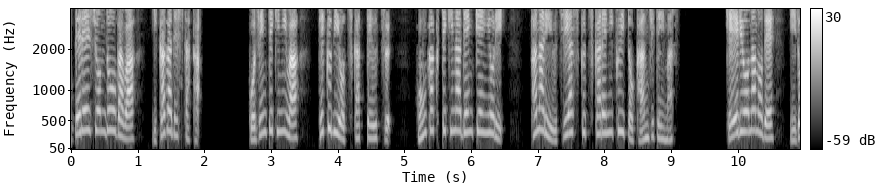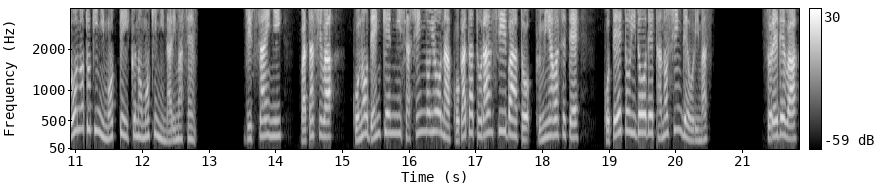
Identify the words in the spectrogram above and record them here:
オペレーション動画はいかがでしたか？個人的には手首を使って打つ本格的な電源よりかなり打ちやすく疲れにくいと感じています。軽量なので移動の時に持っていくのも気になりません。実際に私はこの電源に写真のような小型トランシーバーと組み合わせて固定と移動で楽しんでおります。それでは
